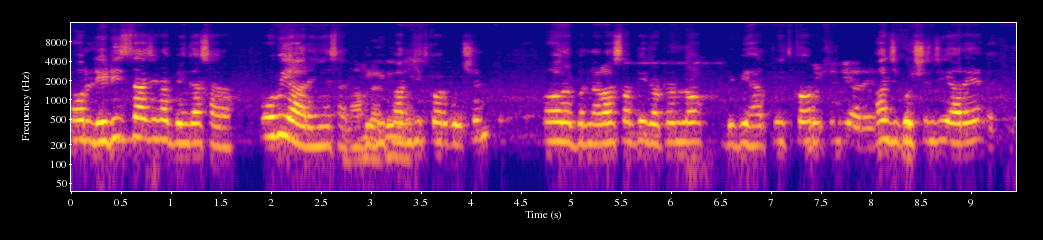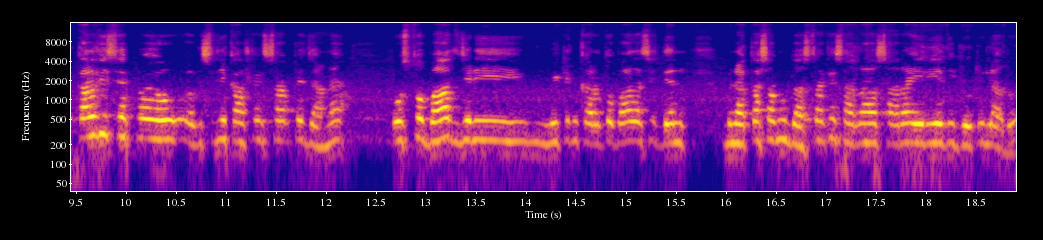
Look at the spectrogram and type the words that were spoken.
ਔਰ ਲੇਡੀਜ਼ ਦਾ ਜਿਹੜਾ ਵਿੰਗ ਸਾਰਾ ਉਹ ਵੀ ਆ ਰਹੀਆਂ ਸਾਰੀ ਬੀਬੀ। ਪਰਮਜੀਤ ਕੌਰ ਗੁਲਸ਼ਨ ਔਰ ਬਰਨਾਲਾ ਸਾਹਿਬ ਦੀ ਡਾਕਟਰ ਲੋ ਬੀਬੀ ਹਰਪ੍ਰੀਤ ਕੌਰ। ਹਾਂਜੀ ਗੁਲਸ਼ਨ ਜੀ ਆ ਰਹੇ ਕੱਲ ਦੀ ਸਿਰਫ ਉਹ ਸ੍ਰੀ ਅਕਾਲ ਤਖਤ ਸਾਹਿਬ ਤੇ ਜਾਣਾ ਉਸ ਤੋਂ ਬਾਅਦ ਜਿਹੜੀ ਮੀਟਿੰਗ ਕਰਨ ਤੋਂ ਬਾਅਦ ਅਸੀਂ ਦਿਨ ਬਿਨਾਕਾ ਸਾਹਿਬ ਨੂੰ ਦੱਸਤਾ ਕਿ ਸਾਰਾ ਸਾਰਾ ਏਰੀਆ ਦੀ ਡਿਊਟੀ ਲਾ ਦਿਓ।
